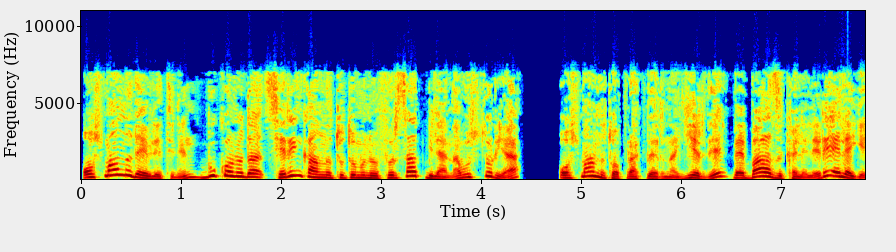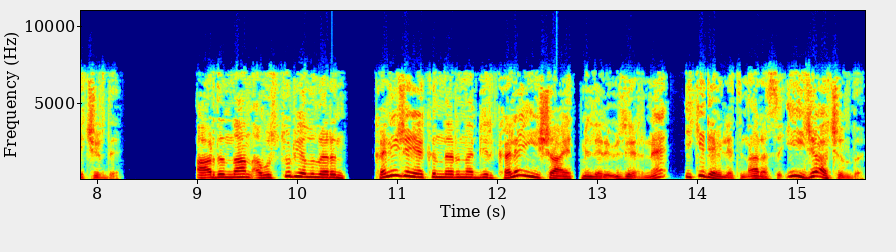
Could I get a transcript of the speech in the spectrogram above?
Osmanlı Devleti'nin bu konuda serin kanlı tutumunu fırsat bilen Avusturya, Osmanlı topraklarına girdi ve bazı kaleleri ele geçirdi. Ardından Avusturyalıların Kanije yakınlarına bir kale inşa etmeleri üzerine iki devletin arası iyice açıldı.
